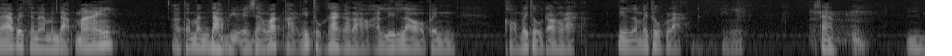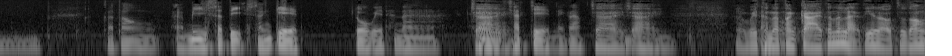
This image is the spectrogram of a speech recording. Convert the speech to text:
แล้วเวทนามันดับไหมเอาถ้ามันดับอยู่แสดงว่าผักนี่ถูกท่ากับเราอันลิ้นเราเป็นของไม่ถูกต้องละลิ้นเราไม่ถูกละอย่างนี้ครับ อืมก็ต้องอามีสติสังเกตตัวเวทนาใช่ห้ชัดเจนนะครับ ใช่ใช่เอ่อเวทนาทางกายเท่านั้นแหละที่เราจะต้อง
